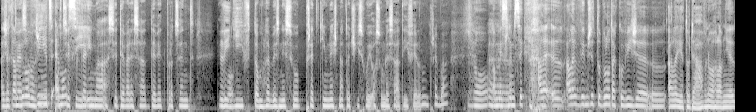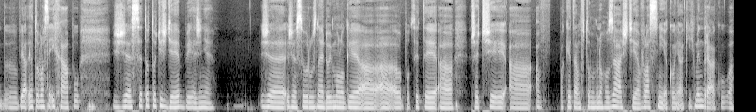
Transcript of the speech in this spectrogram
A že Tak tam bylo víc pocit, emocí. který má asi 99% lidí v tomhle biznisu předtím, než natočí svůj 80. film třeba. No a Eh. myslím si, ale, eh, ale vím, že to bylo takový, že, eh, ale je to dávno a hlavně já, já to vlastně i chápu, že se to totiž děje běžně. Že, že jsou různé dojmologie a, a, pocity a řeči a, a pak je tam v tom mnoho zášti a vlastní jako nějakých mindráků a,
